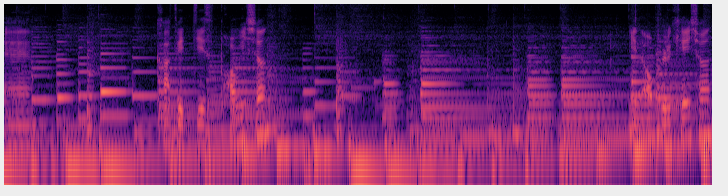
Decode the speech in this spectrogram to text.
and copy this permission in application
